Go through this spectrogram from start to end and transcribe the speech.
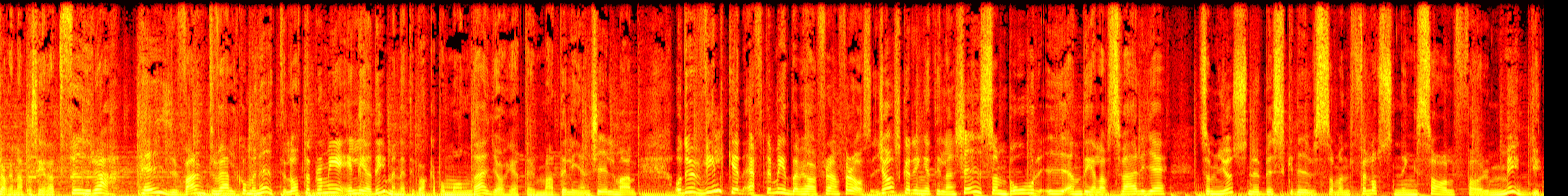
Klockan har passerat fyra. Hej, varmt välkommen hit. Lotta Bromé är ledig men är tillbaka på måndag. Jag heter Madeleine Kilman. Och du, vilken eftermiddag vi har framför oss. Jag ska ringa till en tjej som bor i en del av Sverige som just nu beskrivs som en förlossningssal för mygg.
